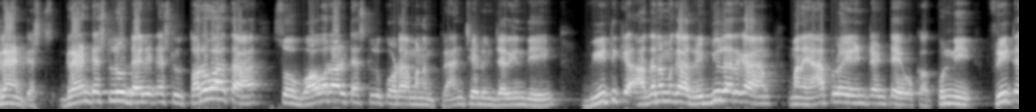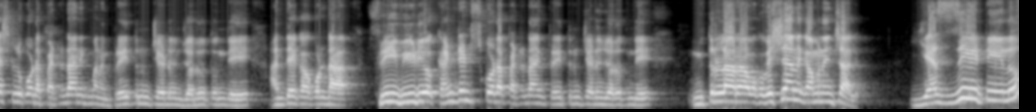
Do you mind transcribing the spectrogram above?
grand test. Grand టెస్టులు డైలీ టెస్టులు తర్వాత సో ఓవరాల్ టెస్టులు కూడా మనం ప్లాన్ చేయడం జరిగింది. వీటికి అదనముగా రెగ్యులర్గా మన యాప్లో ఏంటంటే ఒక కొన్ని ఫ్రీ టెస్టులు కూడా పెట్టడానికి మనం ప్రయత్నం చేయడం జరుగుతుంది. అంతేకాకుండా ఫ్రీ వీడియో కంటెంట్స్ కూడా పెట్టడానికి ప్రయత్నం చేయడం జరుగుతుంది. మిత్రులారా ఒక విషయాన్ని గమనించాలి. ఎస్జిటీలు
